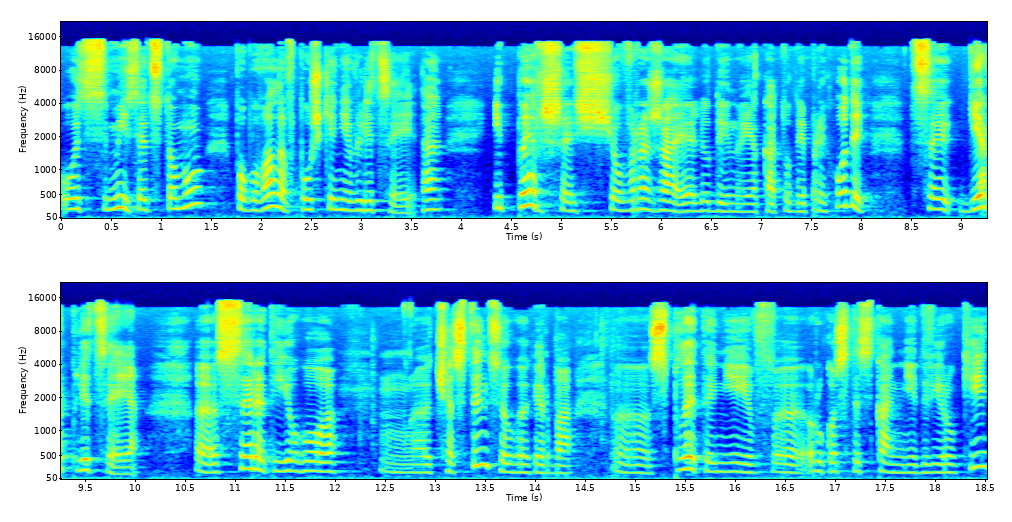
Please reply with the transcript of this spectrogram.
ось місяць тому побувала в Пушкіні в ліцеї. Да? І перше, що вражає людину, яка туди приходить, це герб ліцея. Е, Серед його частин цього герба е, сплетені в е, рукостисканні дві руки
